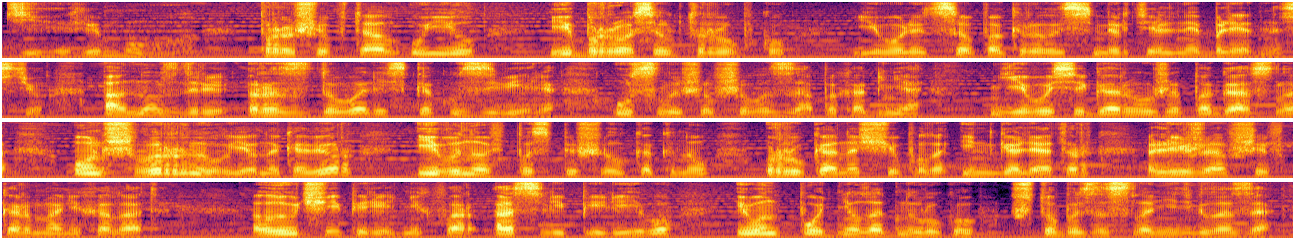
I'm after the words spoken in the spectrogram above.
Дерьмо, прошептал Уилл и бросил трубку. Его лицо покрылось смертельной бледностью, а ноздри раздувались, как у зверя, услышавшего запах огня. Его сигара уже погасла. Он швырнул ее на ковер и вновь поспешил к окну. Рука нащупала ингалятор, лежавший в кармане халата. Лучи передних фар ослепили его, и он поднял одну руку, чтобы заслонить глаза —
